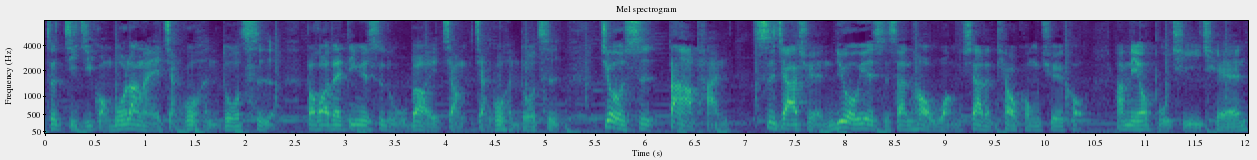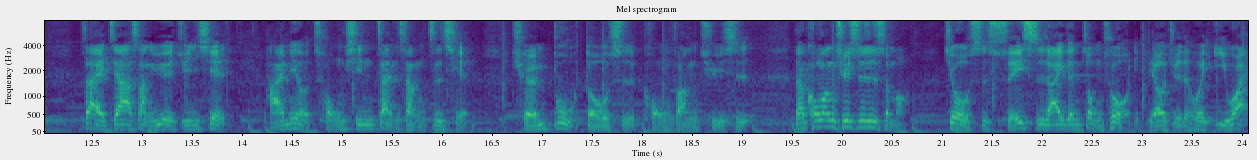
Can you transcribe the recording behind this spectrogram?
这几集广播浪男也讲过很多次了，包括在订阅式的午报也讲讲过很多次，就是大盘四加权六月十三号往下的跳空缺口，它没有补齐以前，再加上月均线还没有重新站上之前，全部都是空方趋势。那空方趋势是什么？就是随时来一根重挫，你不要觉得会意外。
